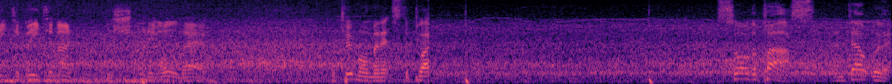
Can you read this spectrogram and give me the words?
Easy to beat tonight. He's shown it all there. For two more minutes to play. Saw the pass and dealt with it.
